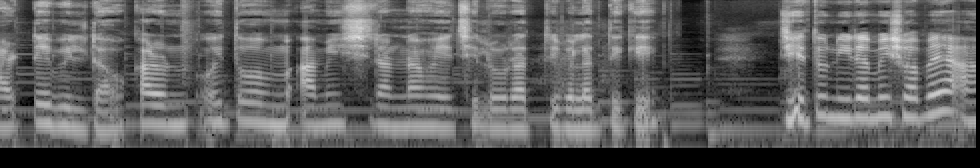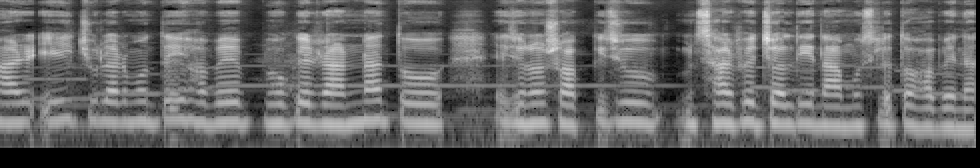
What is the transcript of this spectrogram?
আর টেবিলটাও, কারণ ওই তো আমিষ রান্না হয়েছিল রাত্রিবেলার দিকে। যেহেতু নিরামিষ হবে আর এই চুলার মধ্যেই হবে ভোগের রান্না, তো এই জন্য সব কিছু সার্ফের জল দিয়ে না মুছলে তো হবে না।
